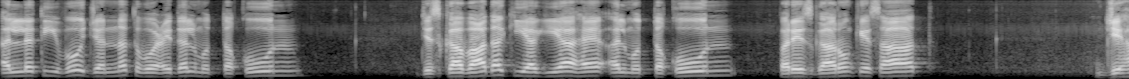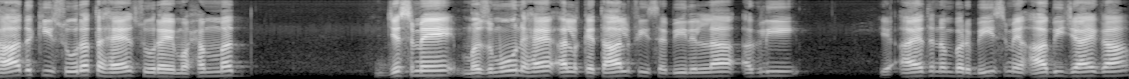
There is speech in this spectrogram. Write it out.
التی وہ جنت و عید المتقون، جس کا وعدہ کیا گیا ہے المتقون پرہزگاروں کے ساتھ۔ جہاد کی صورت ہے سورہ محمد، جس میں مضمون ہے القتال فی سبیل اللہ۔ اگلی یہ آیت نمبر بیس میں آ بھی جائے گا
